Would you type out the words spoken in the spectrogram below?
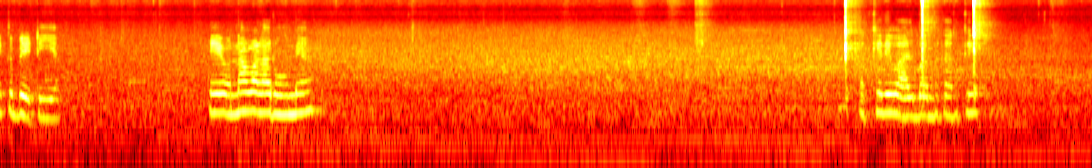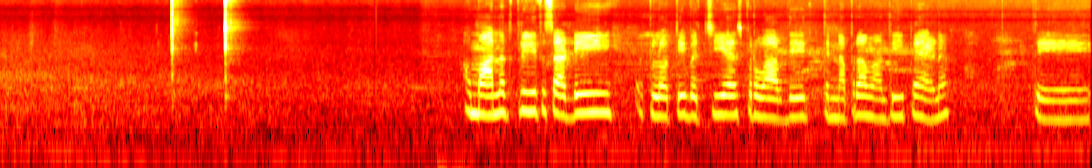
ਇੱਕ ਬੇਟੀ ਆ। ਇਹ ਉਹਨਾਂ ਵਾਲਾ ਰੂਮ ਆ। ਪੱਖੇ ਦੀ ਆਵਾਜ਼ ਬੰਦ ਕਰਕੇ। ਅਮਾਨਤਪ੍ਰੀਤ ਸਾਡੀ ਇਕਲੌਤੀ ਬੱਚੀ ਹੈ, ਇਸ ਪਰਿਵਾਰ ਦੇ ਤਿੰਨਾਂ ਭਰਾਵਾਂ ਦੀ ਭੈਣ। ਤੇ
